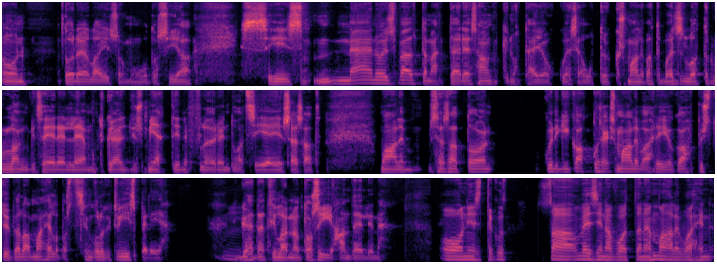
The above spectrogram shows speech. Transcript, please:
On todella iso muutos ja siis mä en olisi välttämättä edes hankkinut tähän joukkueeseen uutta ykkösmaalivahti, mä olisin luottanut Lankisen edelleen, mutta kyllä jos miettii, niin Flöörin tuot siihen ja sä saat, maali, sä saat tuon kuitenkin kakkoseksi maalivahdin, joka pystyy pelaamaan helposti sen 35 peliä. Mm. Kyllä tämä tilanne on tosi ihanteellinen. On, niin sitten kun saa vesinä voittaneen maalivahin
